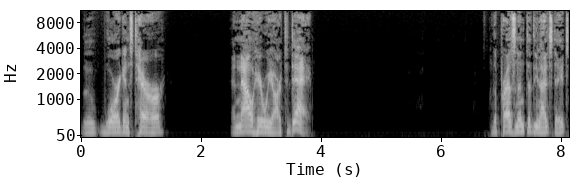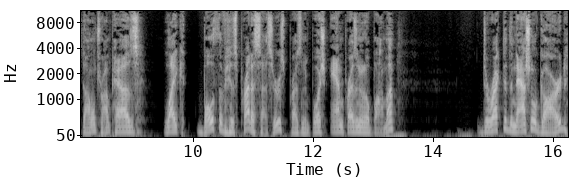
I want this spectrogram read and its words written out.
the war against terror, and now here we are today. The President of the United States, Donald Trump, has, like both of his predecessors, President Bush and President Obama, directed the National Guard,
